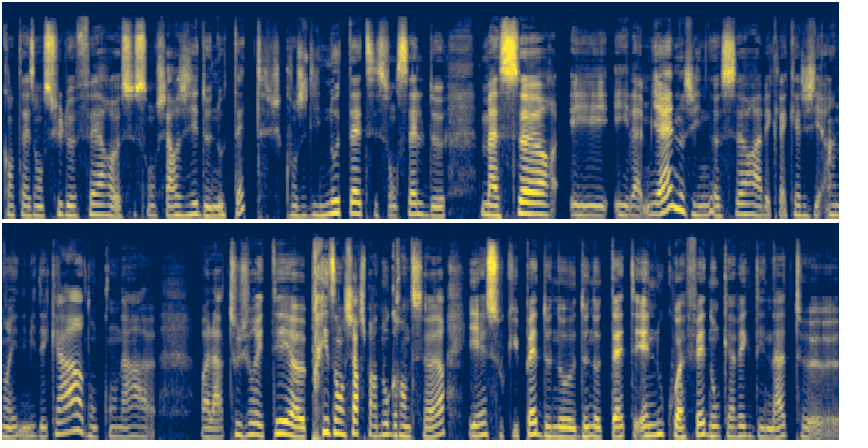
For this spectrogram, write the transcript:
quand elles ont su le faire, se sont chargées de nos têtes je dis nos têtes, ce sont celles de ma sœur et, et la mienne. J'ai une sœur avec laquelle j'ai un an et demi d'écart, donc on a voilà, toujours été euh, prise en charge par nos grandes sœurs et elles s'occupaient de nos, de nos têtes et elles nous coiffaient donc avec des nattes euh,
